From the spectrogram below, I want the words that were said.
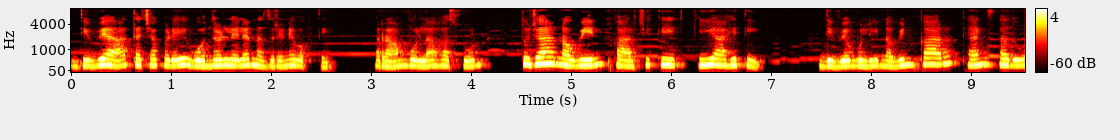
दिव्या त्याच्याकडे गोंधळलेल्या नजरेने बघते. राम बोलला हसून तुझ्या नवीन कारची की की आहे ती? दिव्या बोली नवीन कार? थँक्स दादू.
